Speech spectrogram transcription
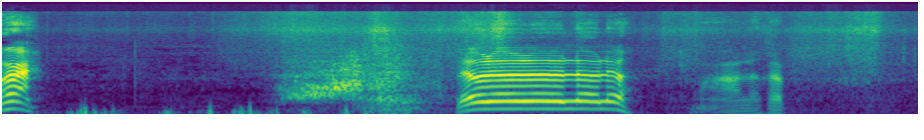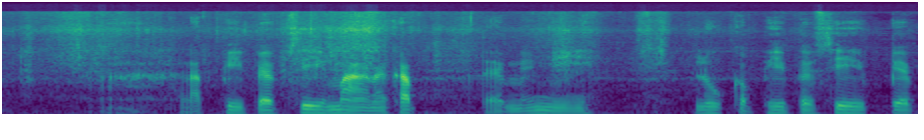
มาเร็วเร็วเร็วเร็วเร็วมาแล้วครับรักพี่เป๊ปซี่มากนะครับ แต่ไม่มีลูกกับพี่เป๊ปซี่เป๊ป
